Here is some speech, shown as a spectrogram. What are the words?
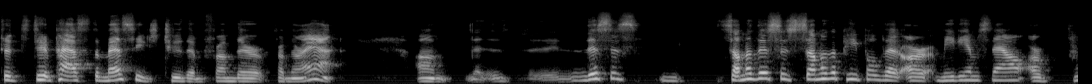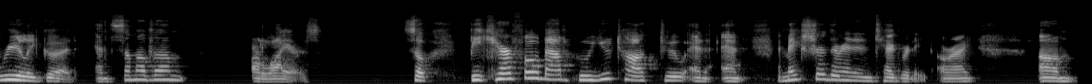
to, to pass the message to them from their from their aunt. Um, this is some of this is some of the people that are mediums now are really good, and some of them are liars. So be careful about who you talk to, and and and make sure they're in integrity. All right um,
